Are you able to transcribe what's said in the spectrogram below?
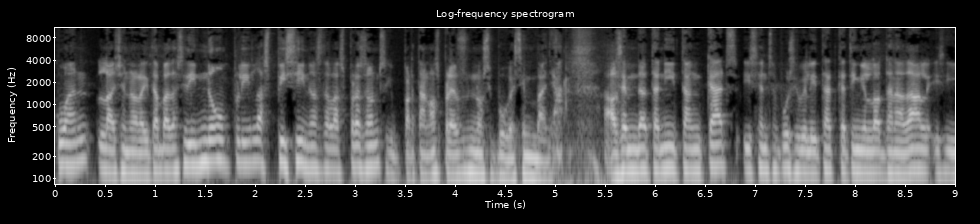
quan la Generalitat va decidir no omplir les piscines de les presons i, per tant, els presos no s'hi poguessin banyar. Els hem de tenir tancats i sense possibilitat que tinguin lot de Nadal i, i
